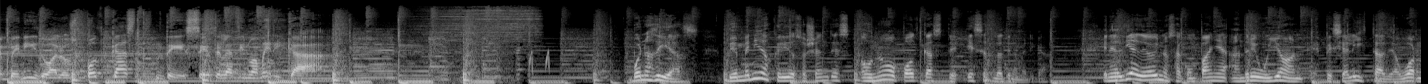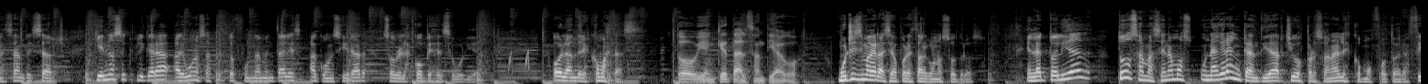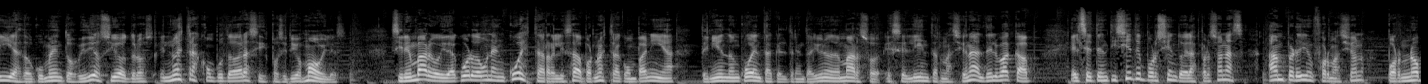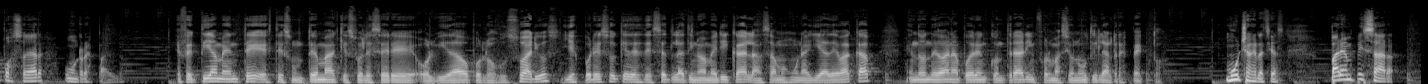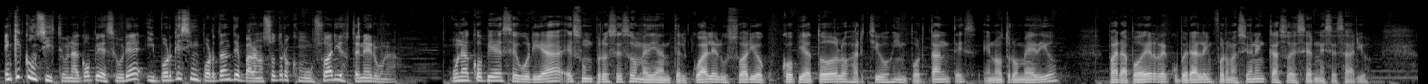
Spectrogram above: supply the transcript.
Bienvenido a los podcasts de CET Latinoamérica. Buenos días, bienvenidos queridos oyentes a un nuevo podcast de ESET Latinoamérica. En el día de hoy nos acompaña André Guillón, especialista de Awareness and Research, quien nos explicará algunos aspectos fundamentales a considerar sobre las copias de seguridad. Hola Andrés, ¿cómo estás? Todo bien, ¿qué tal Santiago? Muchísimas gracias por estar con nosotros. En la actualidad, todos almacenamos una gran cantidad de archivos personales como fotografías, documentos, videos y otros en nuestras computadoras y dispositivos móviles. Sin embargo, y de acuerdo a una encuesta realizada por nuestra compañía, teniendo en cuenta que el 31 de marzo es el Día Internacional del Backup, el 77% de las personas han perdido información por no poseer un respaldo. Efectivamente, este es un tema que suele ser eh, olvidado por los usuarios y es por eso que desde SET Latinoamérica lanzamos una guía de backup en donde van a poder encontrar información útil al respecto. Muchas gracias. Para empezar, ¿en qué consiste una copia de seguridad y por qué es importante para nosotros como usuarios tener una? Una copia de seguridad es un proceso mediante el cual el usuario copia todos los archivos importantes en otro medio para poder recuperar la información en caso de ser necesario.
